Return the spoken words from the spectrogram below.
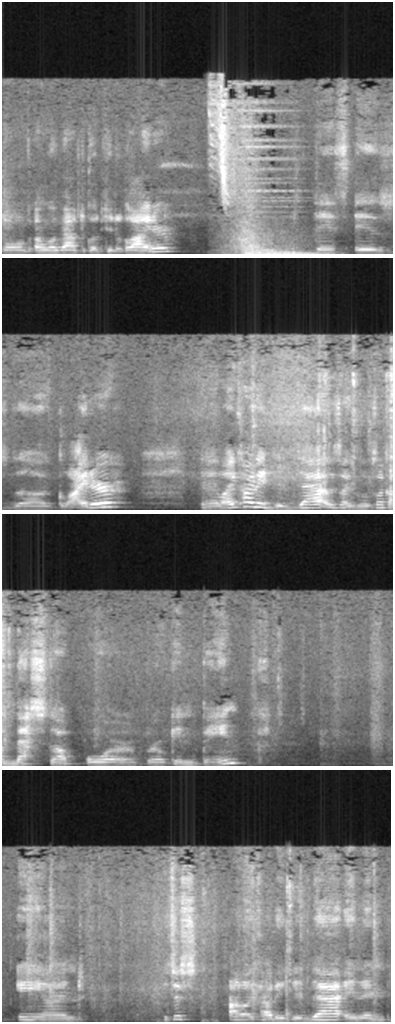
well, I'm about to go to the glider. This is the glider. And I like how they did that. It's like it looks like a messed up or broken bank. And it's just I like how they did that. And then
